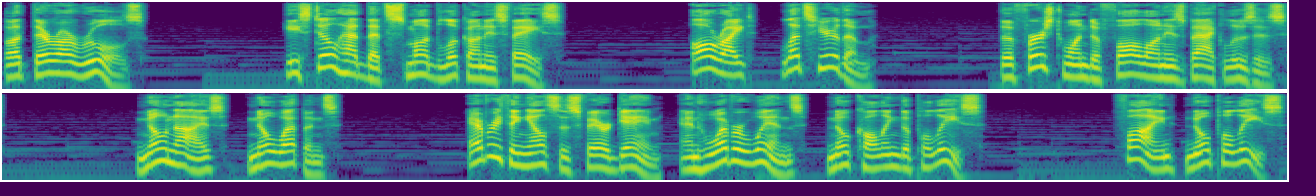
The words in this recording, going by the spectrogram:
But there are rules. He still had that smug look on his face. Alright, let's hear them. The first one to fall on his back loses. No knives, no weapons. Everything else is fair game, and whoever wins, no calling the police. Fine, no police.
